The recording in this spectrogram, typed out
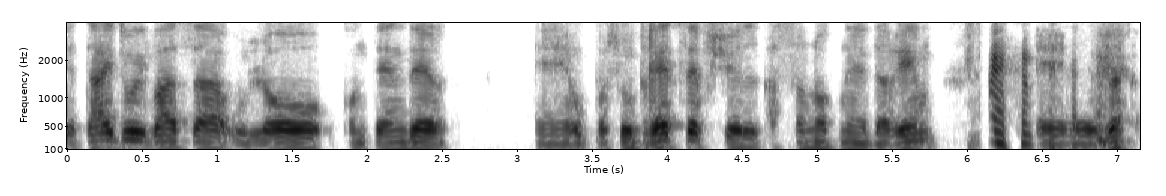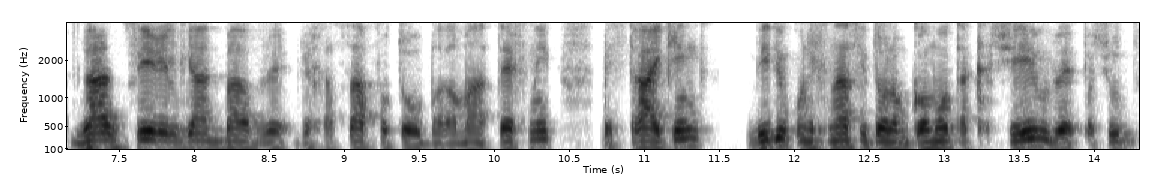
שטאי טויבאסה הוא לא contender, אה, הוא פשוט רצף של אסונות נהדרים, אה, ואז סיריל גן בא וחשף אותו ברמה הטכנית, ב striking, בדיוק הוא נכנס איתו למקומות הקשים, ופשוט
